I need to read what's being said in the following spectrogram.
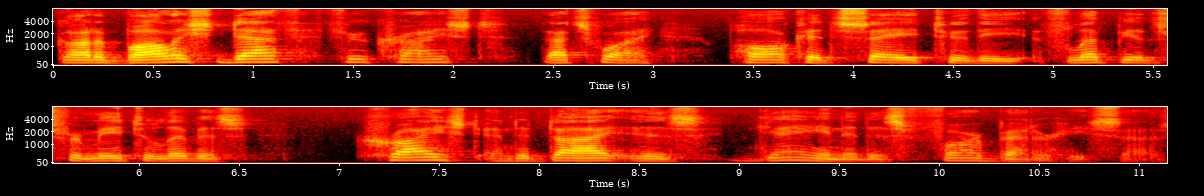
God abolished death through Christ. That's why Paul could say to the Philippians, For me to live is Christ, and to die is gain. It is far better, he says.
